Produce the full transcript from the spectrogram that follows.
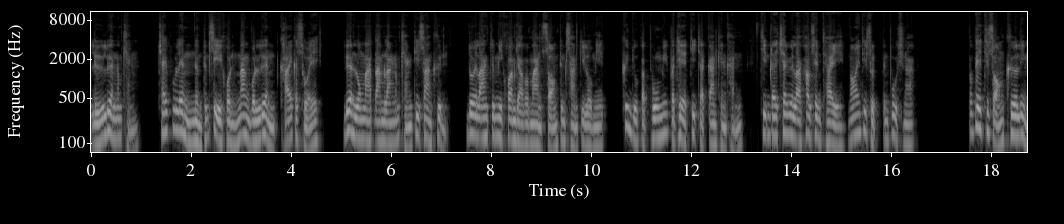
หรือเลื่อนน้ำแข็ง ใช้ผู้เล่น1-4คนนั่งบนเลื่อนคล้ายกระสวย เลื่อนลงมาตามรางน้ำแข็งที่สร้างขึ้น โดยรางจะมีความยาวประมาณ 2-3 กิโลเมตร ขึ้นอยู่กับภูมิประเทศที่จัดการแข่งขัน ทีมใดใช้เวลาเข้าเส้นชัยน้อยที่สุดเป็นผู้ชนะ ประเภทที่2เคอลิง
